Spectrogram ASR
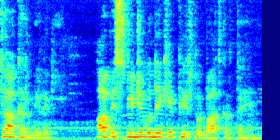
क्या करने लगी? आप इस वीडियो को देखिए, फिर इस पर बात करते हैं।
